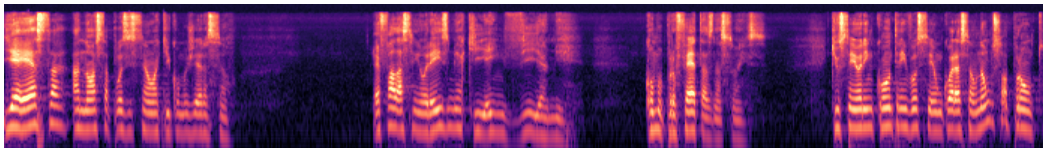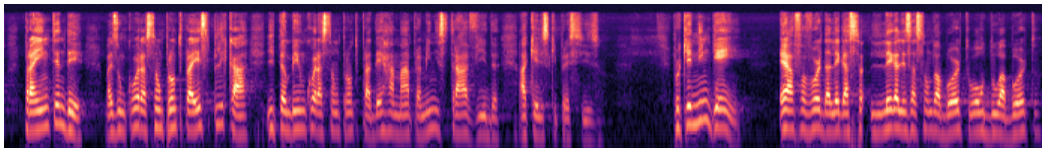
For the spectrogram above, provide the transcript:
E é essa a nossa posição aqui como geração é falar: Senhor, eis-me aqui, envia-me como profeta às nações. Que o Senhor encontre em você um coração não só pronto para entender, mas um coração pronto para explicar e também um coração pronto para derramar, para ministrar a vida àqueles que precisam. Porque ninguém é a favor da legalização do aborto ou do aborto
